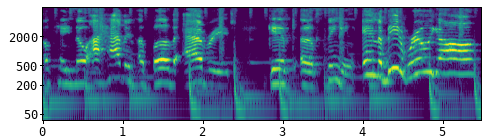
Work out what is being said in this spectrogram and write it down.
okay, no, I have an above average gift of singing. And to be real, y'all,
